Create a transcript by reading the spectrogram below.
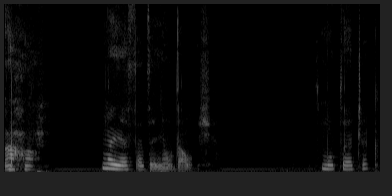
Aha. No niestety nie udało się. Smuteczek.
